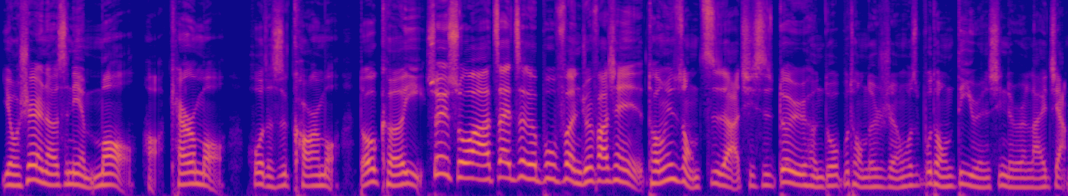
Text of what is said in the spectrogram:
有些人呢是念 mol，好 caramel 或者是 caramel。都可以，所以说啊，在这个部分，你就会发现同一种字啊，其实对于很多不同的人或是不同地缘性的人来讲，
